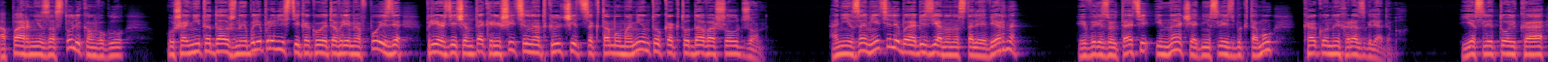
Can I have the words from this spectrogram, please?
А парни за столиком в углу Уж они-то должны были провести какое-то время в поезде, прежде чем так решительно отключиться к тому моменту, как туда вошел Джон. Они заметили бы обезьяну на столе, верно? и в результате иначе отнеслись бы к тому, как он их разглядывал. Если только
